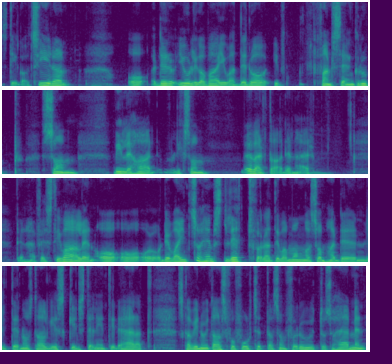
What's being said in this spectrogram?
stiga åt sidan. Och det roliga var ju att det då fanns en grupp som ville ha liksom överta den här, den här festivalen. Och, och, och, det var inte så hemskt lätt för att det var många som hade en lite nostalgisk inställning till det här att ska vi nu inte alls få fortsätta som förut och så här. Men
